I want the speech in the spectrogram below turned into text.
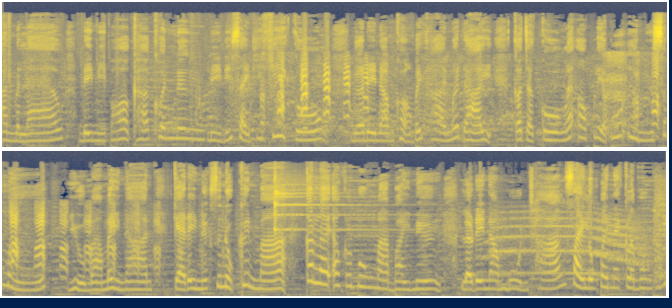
านมาแล้ว ได้มีพ่อค้าคนหนึ่งมีนิสัยที่ขี้โกง เมื่อได้นำของไปขายเมื่อใด ก็จะโกงและเอาเปรียบผู้อื่นอยู่เสมอ อยู่มาไม่นาน แกได้นึกสนุกขึ้นมา ก็เลยเอากระบุงมาใบหนึ่งแล้วได้นำมูลช้างใส่ลงไปในกระบุงทั้ง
